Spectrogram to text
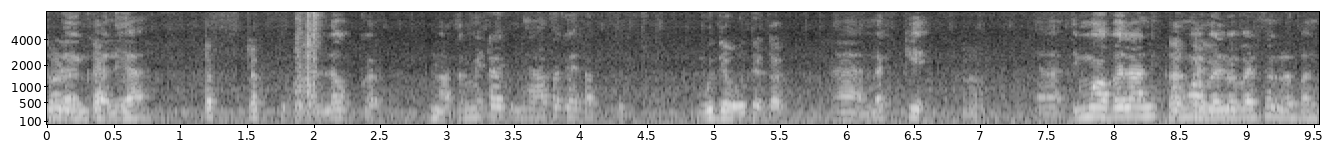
थोडं खाली हा टक टक हा, लवकर आता मी टाकली आता काय टाकतो उद्या उद्या टाक हा नक्की हा. हा, ती मोबाईल आणि टाकायला मोबाईल तर. बिबाईल सगळं बंद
